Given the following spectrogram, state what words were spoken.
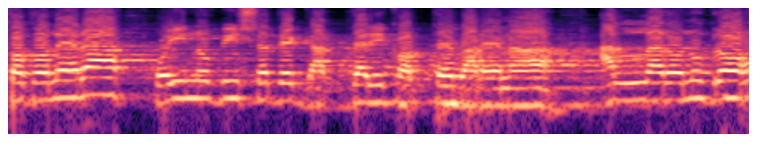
তখন এরা ওই নবীর সাথে গাদ্দারি করতে পারে না। আল্লাহর অনুগ্রহ,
